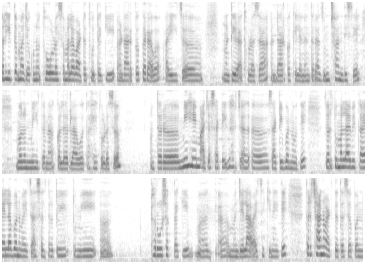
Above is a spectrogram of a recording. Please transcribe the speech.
तर इथं माझ्याकडून थोडंसं मला वाटत होतं की डार्क करावं. आईचं टिळा थोडासा डार्क केल्यानंतर अजून छान दिसेल. म्हणून मी इथं ना कलर लावत आहे थोडंसं. तर मी हे माझ्यासाठी घरच्या साठी बनवते. जर तुम्हाला विकायला बनवायचं असेल तर तुम्ही तुम्ही ठरवू शकता की म्हणजे लावायचं की नाही ते. तर छान वाटतं तसं पण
